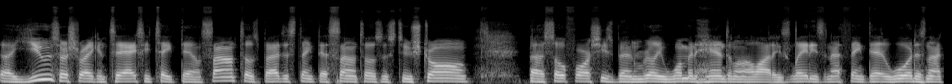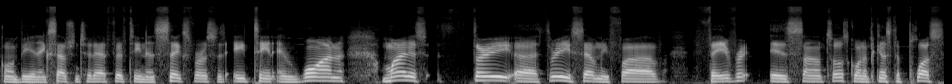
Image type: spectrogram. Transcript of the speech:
uh, use her striking to actually take down Santos. But I just think that Santos is too strong. Uh, so far, she's been really woman handling a lot of these ladies, and I think that Wood is not going to be an exception to that. 15 and six versus 18 and one, minus three uh, 375 favorite is Santos going up against the plus,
